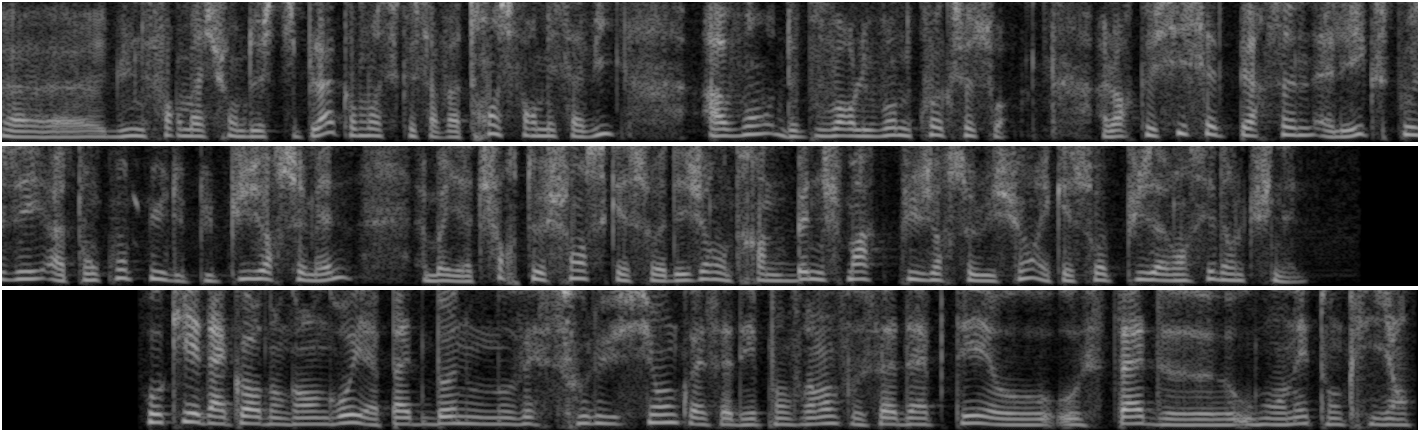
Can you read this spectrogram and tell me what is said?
d'une formation de ce type-là, comment est-ce que ça va transformer sa vie avant de pouvoir lui vendre quoi que ce soit. Alors que si cette personne, elle est exposée à ton contenu depuis plusieurs semaines, eh ben, il y a de fortes chances qu'elle soit déjà en train de benchmark plusieurs solutions et qu'elle soit plus avancée dans le tunnel. Ok, d'accord. Donc en gros, il n'y a pas de bonne ou mauvaise solution. Quoi. Ça dépend vraiment, il faut s'adapter au, stade euh, où en est ton client.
